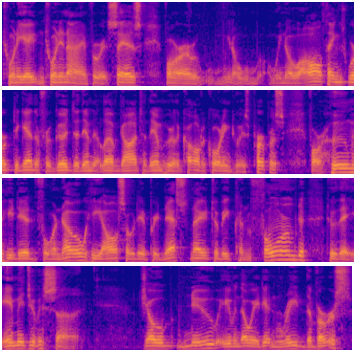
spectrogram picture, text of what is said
28 and 29 for it says for you know we know all things work together for good to them that love god to them who are called according to his purpose. For whom he did foreknow he also did predestinate to be conformed to the image of his son. Job knew even though he didn't read the verse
